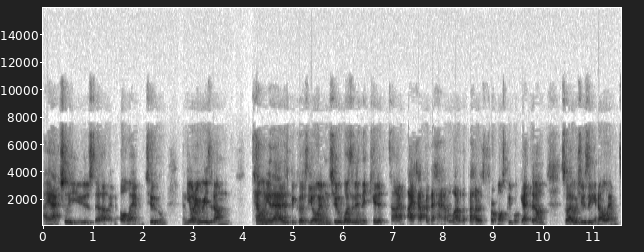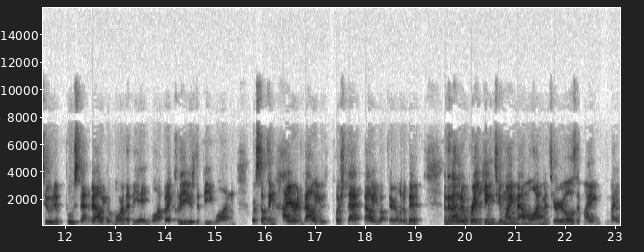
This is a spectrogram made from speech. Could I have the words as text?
I actually used uh, an OM2. And the only reason I'm telling you that is because the OM2 wasn't in the kit at the time. I happen to have a lot of the powders before most people get them. So I was using an OM2 to boost that value more than the A1, but I could have used a B1 or something higher in value to push that value up there a little bit. And then I'm going to break into my mamelon materials and my, my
